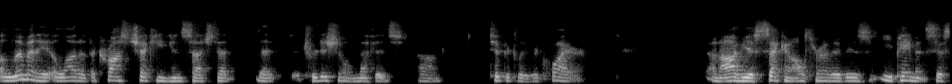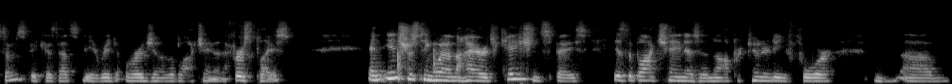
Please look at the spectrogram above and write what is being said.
eliminate a lot of the cross-checking and such that, that traditional methods uh, typically require an obvious second alternative is e-payment systems because that's the origin of the blockchain in the first place. An interesting one in the higher education space is the blockchain as an opportunity for um,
